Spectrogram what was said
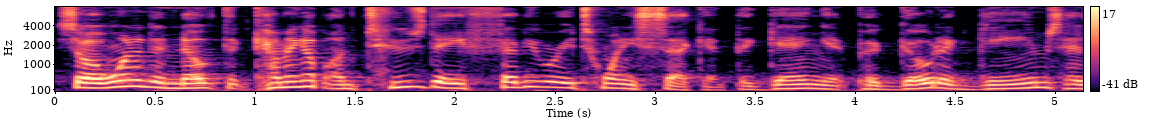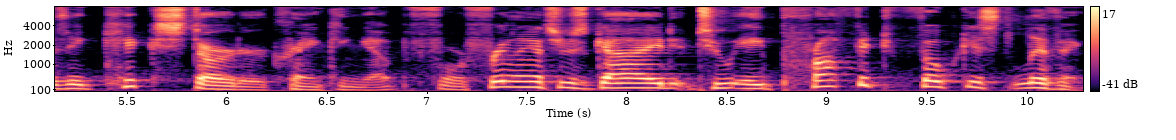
So I wanted to note that coming up on Tuesday, February 22nd, the gang at Pagoda Games has a Kickstarter cranking up for Freelancer's Guide to a Profit Focused Living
